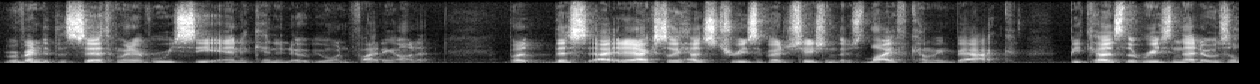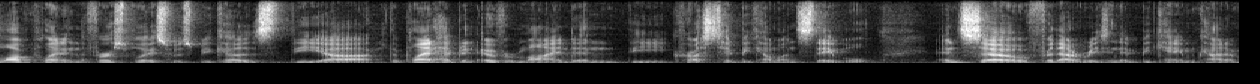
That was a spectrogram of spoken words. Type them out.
Revenge of the Sith. Whenever we see Anakin and Obi Wan fighting on it, but this uh, it actually has trees and vegetation. There's life coming back because the reason that it was a lava planet in the first place was because the uh, the planet had been overmined and the crust had become unstable, and so for that reason it became kind of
